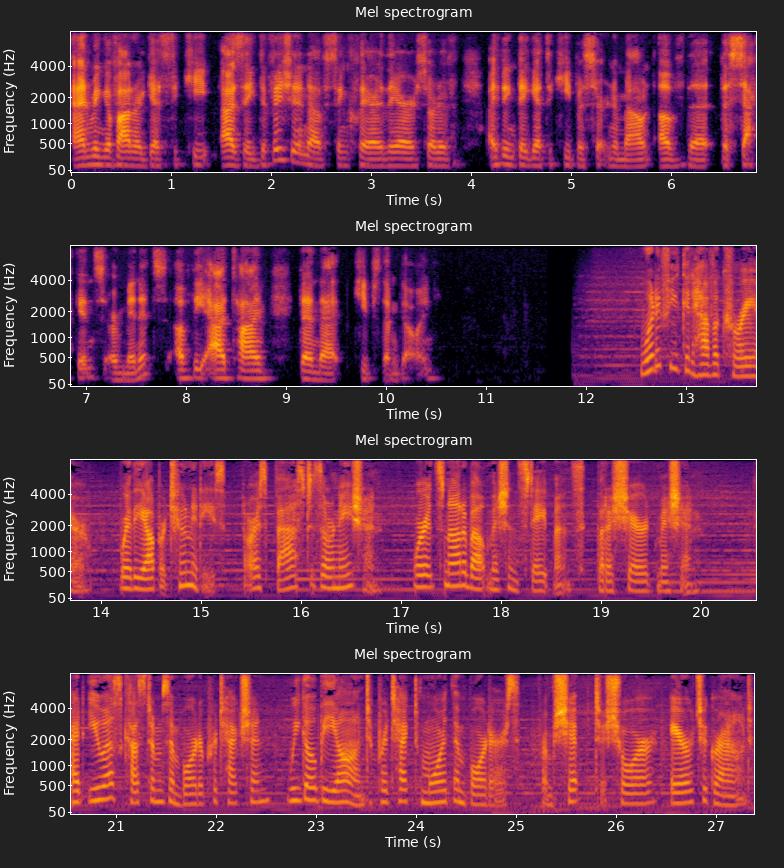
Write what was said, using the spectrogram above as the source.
and Ring of Honor gets to keep as a division of Sinclair. They're sort of, I think they get to keep a certain amount of the the seconds or minutes of the ad time. Then that keeps them going. What if you could have a career where the opportunities are as vast as our nation, where it's not about mission statements but a shared mission? At U.S. Customs and Border Protection, we go beyond to protect more than borders from ship to shore, air to ground,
